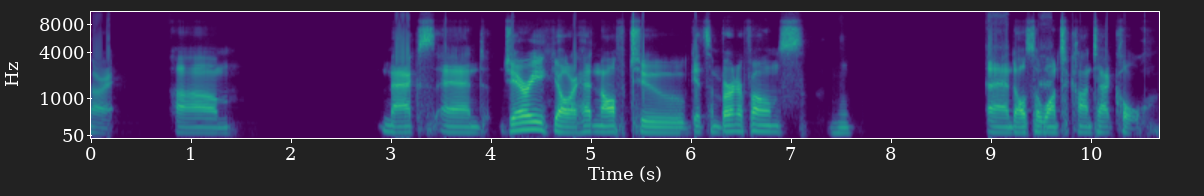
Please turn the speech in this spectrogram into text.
All right. Um, Max and Jerry, y'all are heading off to get some burner phones, Mhm. and also want to contact Cole,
